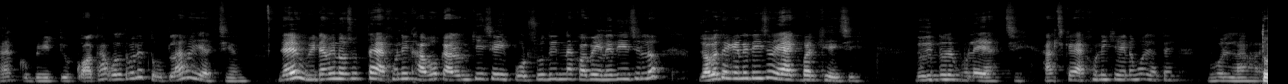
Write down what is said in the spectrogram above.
হ্যাঁ কথা বলতে বলে তোতলা হয়ে যাচ্ছি আমি। যাই হোক ভিটামিন ওষুধটা এখনই খাব। কারণ কি সেই পরশু দিন না কবে এনে দিয়েছিল? যবে থেকে এনে দিয়েছিল, একবার খেয়েছি। দুদিন ধরে ভুলে যাচ্ছি। আজকে এখনই খেয়ে নেব যাতে ভুল না তো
